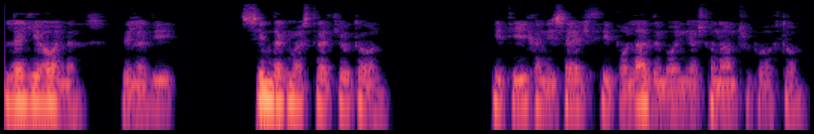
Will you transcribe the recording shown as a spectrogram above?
λέγε όνας, δηλαδή σύνταγμα στρατιωτών γιατί είχαν εισέλθει πολλά δαιμόνια στον άνθρωπο αυτόν.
